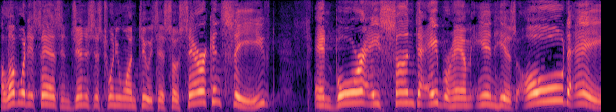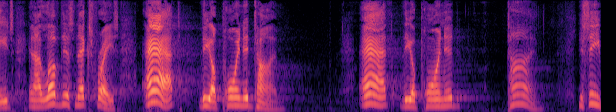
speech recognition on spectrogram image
I love what it says in Genesis 21 2. It says, So Sarah conceived and bore a son to Abraham in his old age. And I love this next phrase at the appointed time. At the appointed time. You see,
